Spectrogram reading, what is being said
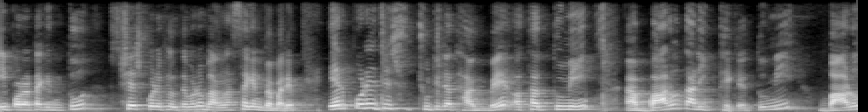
এই পড়াটা কিন্তু শেষ করে ফেলতে পারো বাংলা সেকেন্ড পেপারে এরপরে যে ছুটিটা থাকবে, অর্থাৎ তুমি বারো তারিখ থেকে, তুমি বারো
